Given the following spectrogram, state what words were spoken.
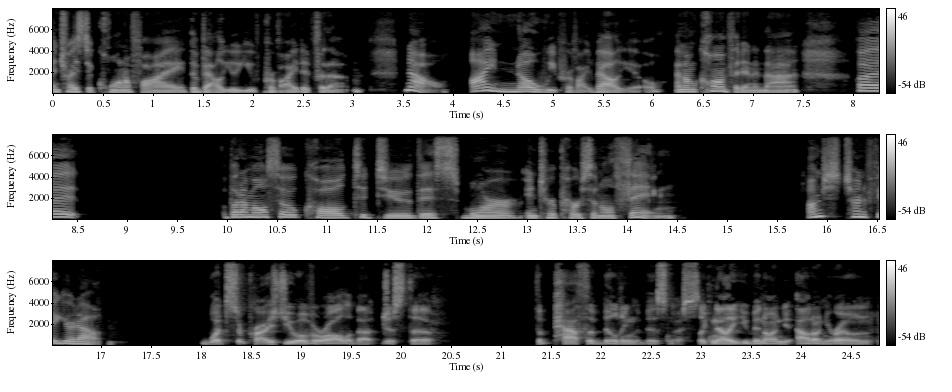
and tries to quantify the value you've provided for them. Now i know we provide value and i'm confident in that but but I'm also called to do this more interpersonal thing. I'm just trying to figure it out. What surprised you overall about just the the path of building the business? Like now that you've been on out on your own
